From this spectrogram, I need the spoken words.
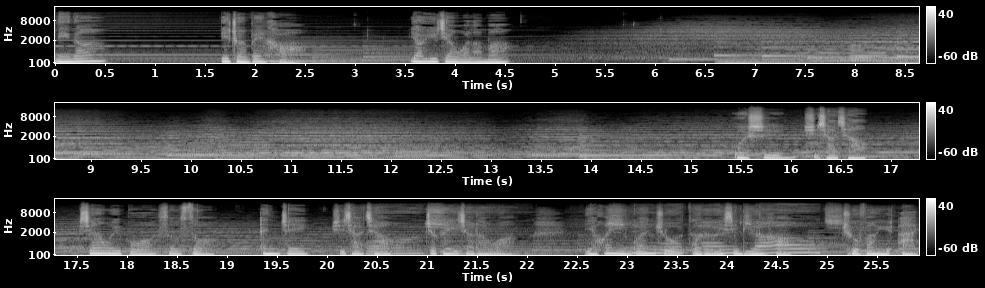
你呢？你准备好要遇见我了吗？我是许悄悄，新浪微博搜索 “nj 许悄悄”就可以找到我，也欢迎关注我的微信订阅号“厨房与爱，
